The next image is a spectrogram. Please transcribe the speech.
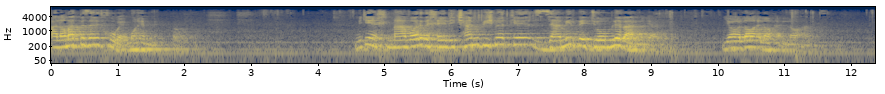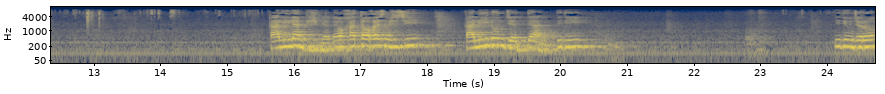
علامت بذارید خوبه مهمه. میگه موارد خیلی کمی پیش میاد که زمیر به جمله برمیگرده. یا لا اله الا انت. قلیلا پیش میاد. یا خط آخرش نمیشه چی؟ قلیل جدا. دیدی؟ دیدی اونجا رو؟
